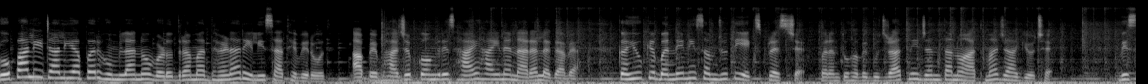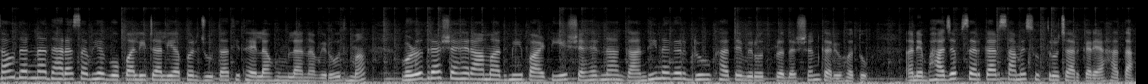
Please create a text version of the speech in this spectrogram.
ગોપાલ ઇટાલિયા પર હુમલાનો વડોદરામાં ધરણા રેલી સાથે વિરોધ. આપે ભાજપ કોંગ્રેસ હાય હાયના નારા લગાવ્યા. કહ્યું કે બંનેની સમજૂતી એક્સપ્રેસ છે, પરંતુ હવે ગુજરાતની જનતાનો આત્મા જાગ્યો છે. વિસાવદરના ધારાસભ્ય ગોપાલ ઇટાલિયા પર જૂતાથી થયેલા હુમલાના વિરોધમાં વડોદરા શહેર આમ આદમી પાર્ટીએ શહેરના ગાંધીનગર ગૃહ ખાતે વિરોધ પ્રદર્શન કર્યું હતું અને ભાજપ સરકાર સામે સૂત્રોચ્ચાર કર્યા હતા.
